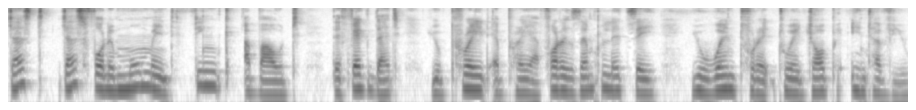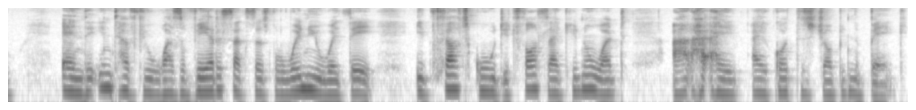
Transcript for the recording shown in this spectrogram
just just for a moment think about the fact that you prayed a prayer. For example, let's say you went for a, to a job interview and the interview was very successful. When you were there it felt good. It felt like you know what? I i, I got this job in the bag.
